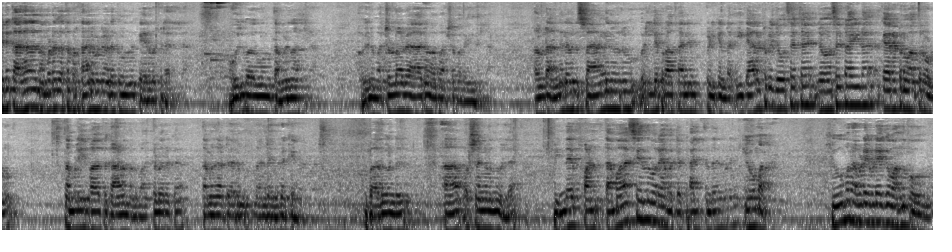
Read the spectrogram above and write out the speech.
പിന്നെ കഥ നമ്മുടെ കഥ പ്രധാനപ്പെട്ട് നടക്കുന്നത് കേരളത്തിലല്ല. ഭൂരിഭാഗവും തമിഴ്നാട്ടിലാണ് പിന്നെ മറ്റുള്ളവരെ ആരും ആ ഭാഷ പറയുന്നില്ല. അതുകൊണ്ട് അങ്ങനെ ഒരു സ്ലാങ്ങിന് ഒരു വലിയ പ്രാധാന്യം പിടിക്കേണ്ട. ഈ ക്യാരക്ടർ ജോസേറ്റ ജോസേട്ടായിയുടെ ക്യാരക്ടർ മാത്രമേ ഉള്ളൂ നമ്മൾ ഈ ഭാഗത്ത് കാണുന്നുള്ളൂ ബാക്കിയുള്ളവരൊക്കെ തമിഴ്നാട്ടുകാരും നല്ല ഇവരൊക്കെയാണ്. അപ്പം അതുകൊണ്ട് ആ പ്രശ്നങ്ങളൊന്നുമില്ല. പിന്നെ ഫൺ തമാശ എന്ന് പറയാൻ പറ്റില്ല. എന്താ പറയുക? ഹ്യൂമർ ഹ്യൂമർ അവിടെ ഇവിടെയൊക്കെ വന്നു പോകുന്നു.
